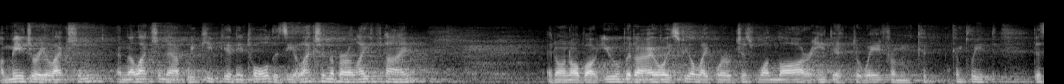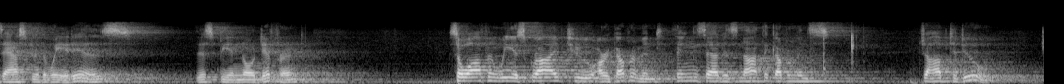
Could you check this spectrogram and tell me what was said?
a major election, an election that we keep getting told is the election of our lifetime. I don't know about you, but I always feel like we're just one law or edict away from co- complete disaster the way it is, this being no different. So often we ascribe to our government things that it's not the government's job to do.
